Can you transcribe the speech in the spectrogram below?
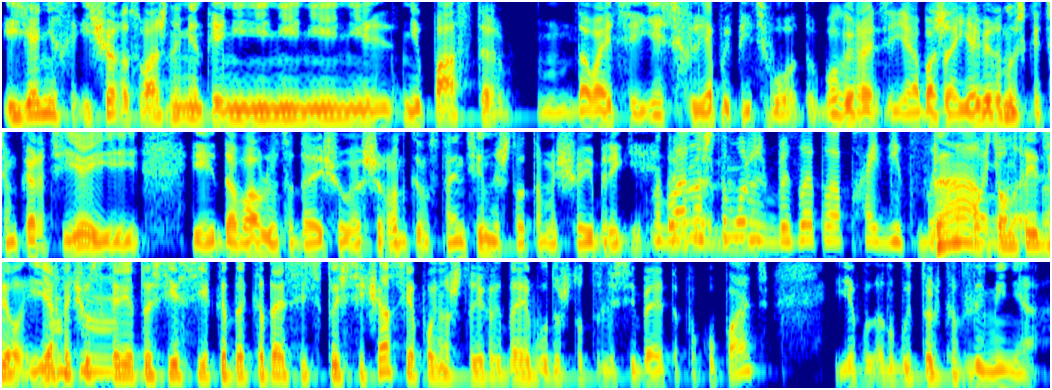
И я не... Еще раз, важный момент. Я не, не, не, не, не пастор, давайте есть хлеб и пить воду. Бога ради, я обожаю. Я вернусь к этим картье и, и добавлю туда еще Вешерон Константин и что там еще и Бриги. Но главное, что можешь без этого обходиться. Да, в том-то и дело. И я uh-huh. хочу скорее... То есть, если я, когда, когда... То есть, сейчас я понял, что я, когда я буду что-то для себя это покупать, я, оно будет только для меня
